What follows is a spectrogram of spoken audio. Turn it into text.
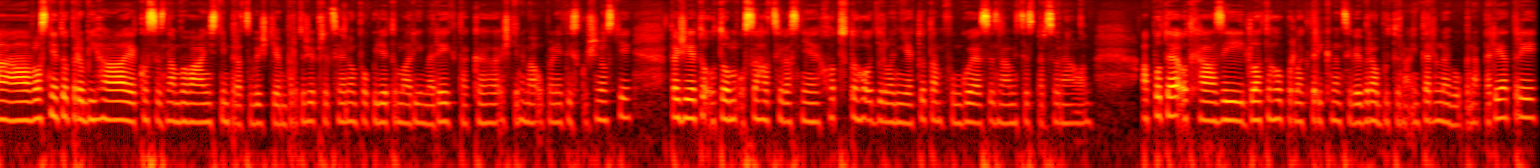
a vlastně to probíhá jako seznamování s tím pracovištěm, protože přece jenom pokud je to mladý medic, tak eh, ještě nemá úplně ty zkušenosti. Takže je to o tom osahat si vlastně chod toho oddělení, jak to tam funguje, seznámit se s personálem. A poté odchází dle toho, podle který kmen si vybral, buď to na internu nebo na pediatrii,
